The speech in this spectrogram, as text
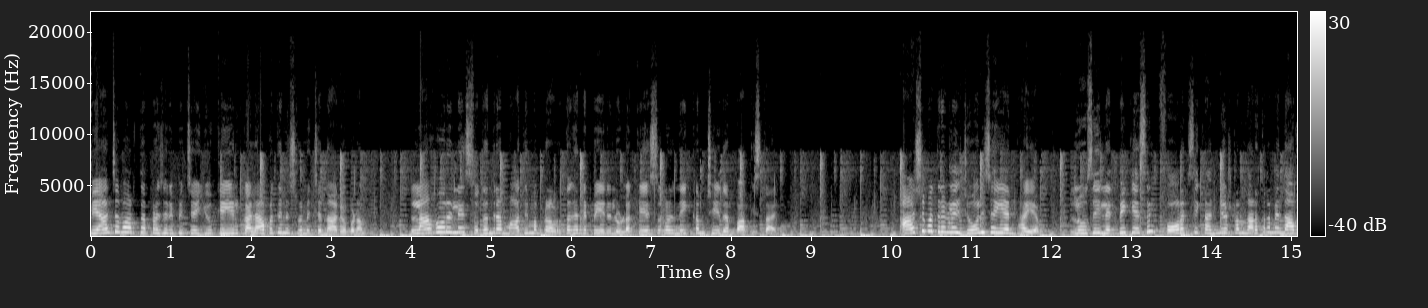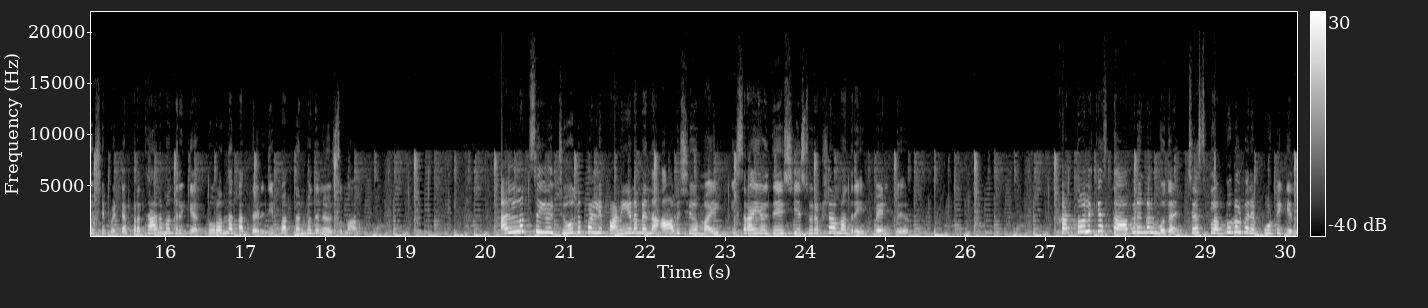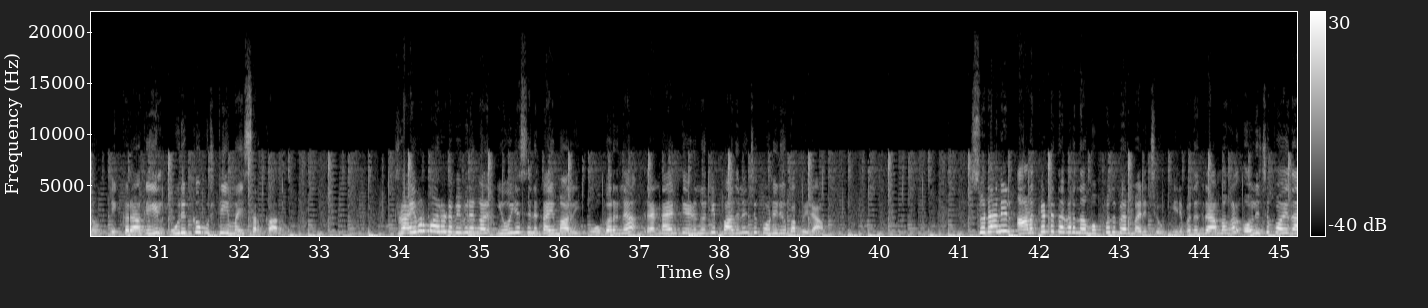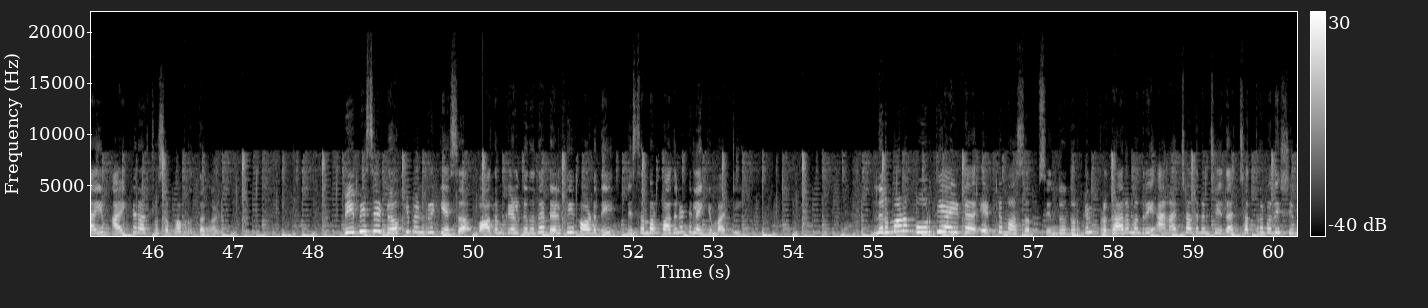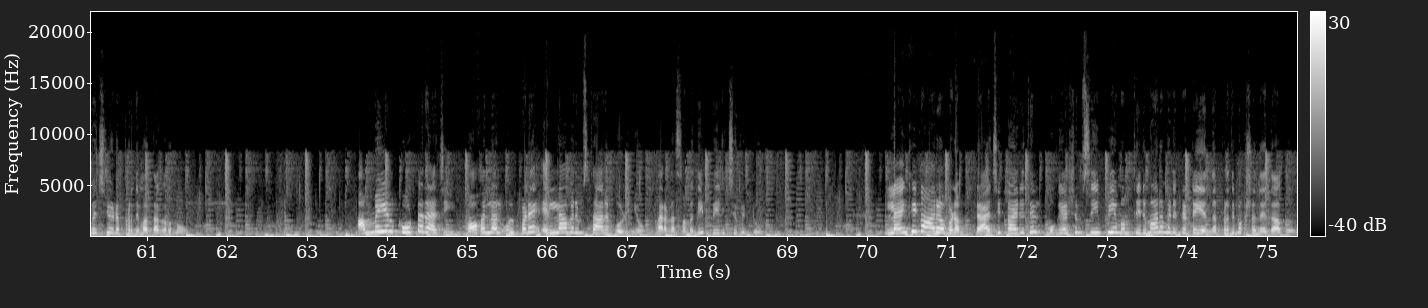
വ്യാജവാർത്ത പ്രചരിപ്പിച്ച് U കെയിൽ കലാപത്തിന് ശ്രമിച്ചെന്ന ആരോപണം. ലാഹോറിലെ സ്വതന്ത്ര മാധ്യമ പ്രവർത്തകന്റെ പേരിലുള്ള കേസുകൾ നീക്കം ചെയ്ത് പാകിസ്ഥാൻ. ആശുപത്രികളിൽ ജോലി ചെയ്യാൻ ഭയം. ലൂസി ലെഡ്ബി കേസിൽ ഫോറൻസിക് അന്വേഷണം നടത്തണമെന്നാവശ്യപ്പെട്ട് പ്രധാനമന്ത്രിക്ക് തുറന്ന കത്തെഴുതി പത്തൊൻപത് നഴ്സുമാർ. അല്ലക്സയിൽ ജൂതപ്പള്ളി പണിയണമെന്ന ആവശ്യവുമായി ഇസ്രായേൽ ദേശീയ സുരക്ഷാ മന്ത്രി ബെൻക്വീർ കത്തോലിക്ക സ്ഥാപനങ്ങൾ മുതൽ ചെസ് ക്ലബ്ബുകൾ വരെ പൂട്ടിക്കുന്നു. നിക്കറാഗയിൽ ഉരുക്കുമുഷ്ടിയുമായി സർക്കാർ. ഡ്രൈവർമാരുടെ വിവരങ്ങൾ യു എസിന് കൈമാറി. ഊബറിന് രണ്ടായിരത്തി എഴുന്നൂറ്റി പതിനഞ്ച് കോടി രൂപ പിഴ. സുഡാനിൽ അണക്കെട്ട് തകർന്ന് മുപ്പത് പേർ മരിച്ചു. ഇരുപത് ഗ്രാമങ്ങൾ ഒലിച്ചുപോയതായും ഐക്യരാഷ്ട്രസഭ വൃത്തങ്ങൾ. B B C documentary case. വാദം കേൾക്കുന്നത് ഡൽഹി കോടതി ഡിസംബർ പതിനെട്ടിലേക്ക് മാറ്റി. നിർമ്മാണം പൂർത്തിയായിട്ട് എട്ട് മാസം സിന്ധുദുർഗിൽ പ്രധാനമന്ത്രി അനാച്ഛാദനം ചെയ്ത ഛത്രപതി ശിവജിയുടെ പ്രതിമ തകർന്നു. അമ്മയിൽ കൂട്ടരാജി മോഹൻലാൽ ഉൾപ്പെടെ എല്ലാവരും സ്ഥാനം ഒഴിഞ്ഞു. ഭരണസമിതി പിരിച്ചുവിട്ടു. ലൈംഗിക ആരോപണം രാജിക്കാര്യത്തിൽ മുകേഷും സി പി എമ്മും തീരുമാനമെടുക്കട്ടെ എന്ന് പ്രതിപക്ഷ നേതാവ്.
